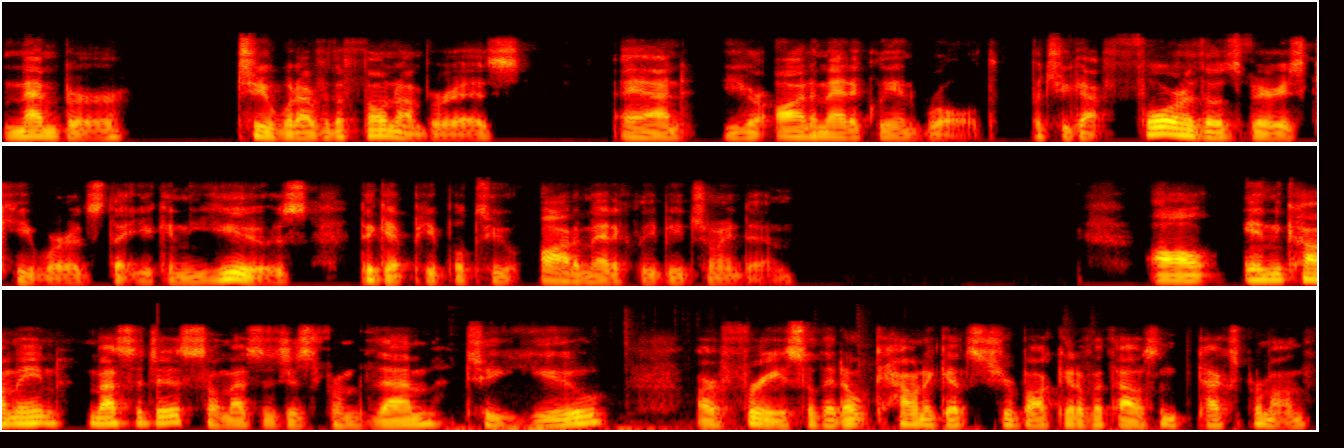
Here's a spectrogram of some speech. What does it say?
member to whatever the phone number is, and you're automatically enrolled. But you got four of those various keywords that you can use to get people to automatically be joined in. All incoming messages, so messages from them to you, are free, so they don't count against your bucket of a thousand texts per month.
